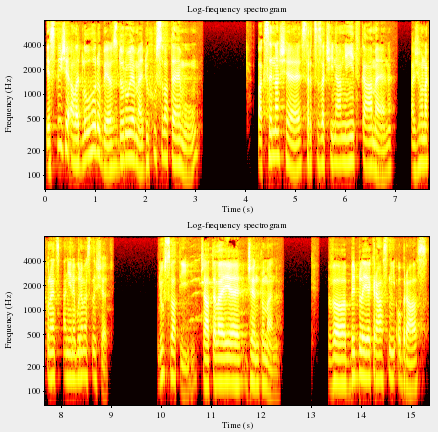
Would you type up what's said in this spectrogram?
Jestliže ale dlouhodobě vzdorujeme Duchu Svatému, pak se naše srdce začíná měnit v kámen, až ho nakonec ani nebudeme slyšet. Duch Svatý, přátelé, je gentleman. V Bibli je krásný obraz,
